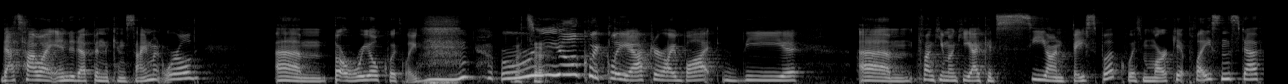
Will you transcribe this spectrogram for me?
that's how I ended up in the consignment world. Um, but real quickly, real quickly after I bought the um, Funky Monkey, I could see on Facebook with Marketplace and stuff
